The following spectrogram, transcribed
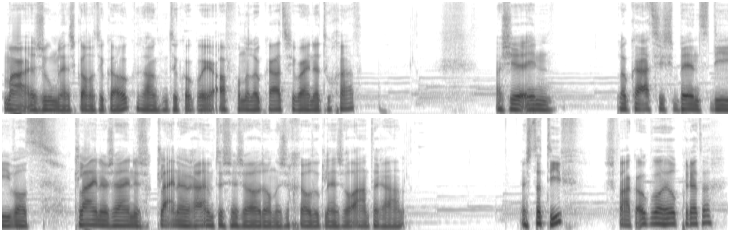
Maar een zoomlens kan natuurlijk ook. Dat hangt natuurlijk ook weer af van de locatie waar je naartoe gaat. Als je in locaties bent die wat kleiner zijn, dus kleine ruimtes en zo, dan is een groothoeklens wel aan te raden. Een statief is vaak ook wel heel prettig.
